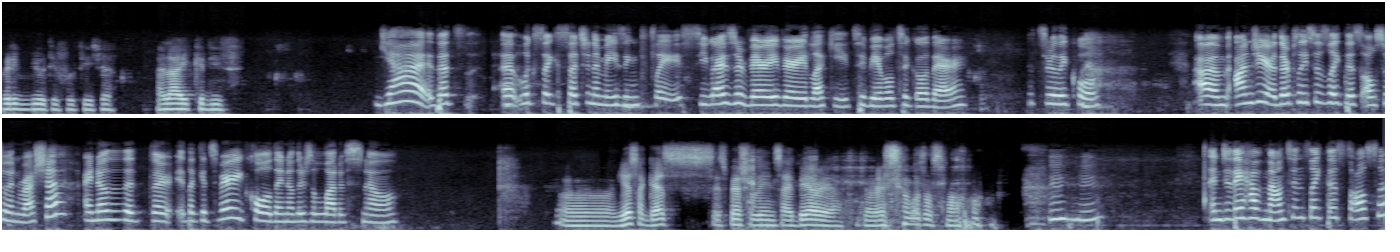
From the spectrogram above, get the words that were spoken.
Very beautiful, teacher. I like this. Yeah, that's it looks like such an amazing place. You guys are very, very lucky to be able to go there. It's really cool. Um, Andre, are there places like this also in Russia? I know that there like it's very cold. I know there's a lot of snow. Uh, yes, I guess, especially in Siberia, there is a lot of snow. Mhm. And do they have mountains like this also?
